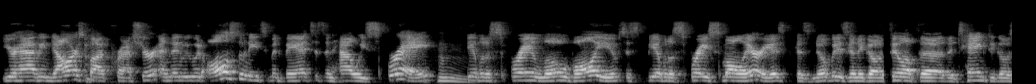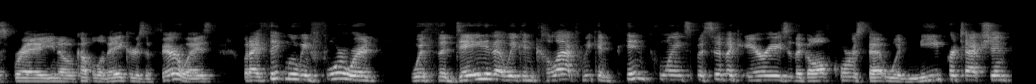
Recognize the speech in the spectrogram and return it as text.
you're having dollar spot pressure. And then we would also need some advances in how we spray, hmm. be able to spray low volumes, to be able to spray small areas, because nobody's going to go fill up the, the tank to go spray, you know, a couple of acres of fairways. But I think moving forward, with the data that we can collect, we can pinpoint specific areas of the golf course that would need protection,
